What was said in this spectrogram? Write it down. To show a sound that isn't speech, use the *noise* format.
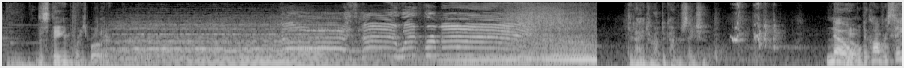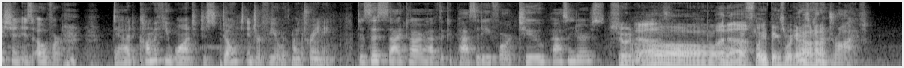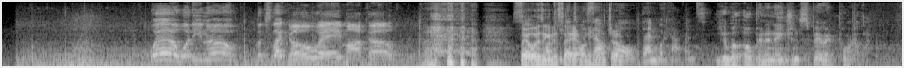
disdain for his brother. Guys, hey, wait for me! Did I interrupt a conversation? No, No. the conversation is over. Dad, come if you want, just don't interfere with my training. Does this sidecar have the capacity for two passengers? Sure does. Oh, But, uh, that slave thing's working Who's out, gonna huh? drive? Well, what do you know? Looks like. Go away, Mako. *laughs* Wait, what was he gonna say? to I wanna the hear the South joke. Pole, then what happens? You will open an ancient spirit portal.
